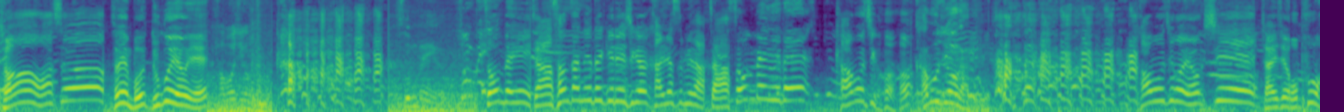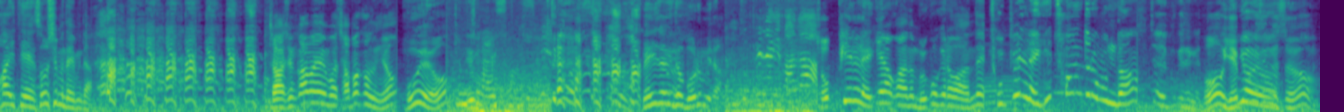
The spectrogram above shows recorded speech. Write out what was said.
저 왔어요 선생님 뭐 누구예요 얘? 갑오징어. 쏨뱅이가. 쏨뱅이 자 선장님들끼리 지금 갈렸습니다 자 쏨뱅이 대 갑오징어 갑오징어 같아. 갑오징어 역시 자 이제 오프 화이트에 쏘시면 됩니다 자 지금 까마귀 뭐 잡았거든요 뭐예요? 뭔지 알수 없어. 매니저님도 모릅니다 맞아. 조필렉이라고 하는 물고기라고 하는데 조필렉이 처음 들어본다. 진짜 예쁘게 생겼다. 어 예쁘게 생겼어요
